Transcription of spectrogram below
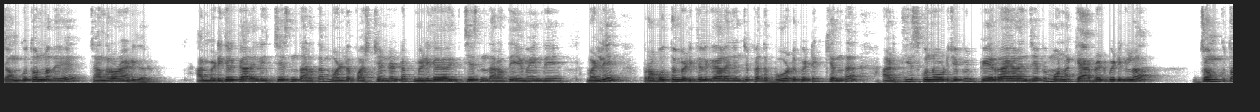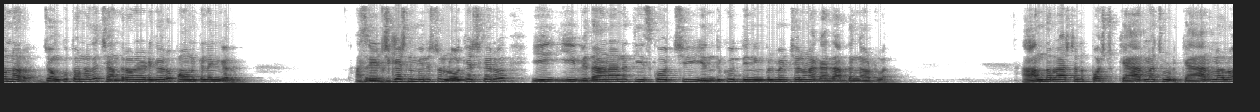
జంకుతున్నది చంద్రబాబు నాయుడు గారు. ఆ మెడికల్ కాలేజీలు ఇచ్చేసిన తర్వాత మళ్ళీ ఫస్ట్ ఏంటంటే మెడికల్ కాలేజ్ ఇచ్చేసిన తర్వాత ఏమైంది? మళ్ళీ ప్రభుత్వ మెడికల్ కాలేజ్ అని చెప్పి పెద్ద బోర్డు పెట్టి కింద అది తీసుకున్నవాడు చెప్పి పేరు రాయాలని చెప్పి మొన్న క్యాబినెట్ మీటింగ్లో జంకుతున్నారు. జంకుతున్నది చంద్రబాబు నాయుడు గారు పవన్ కళ్యాణ్ గారు. అసలు ఎడ్యుకేషన్ మినిస్టర్ లోకేష్ గారు ఈ ఈ విధానాన్ని తీసుకొచ్చి ఎందుకు దీన్ని ఇంప్లిమెంట్ చేయాలో నాకు అది అర్థం కావట్లే. ఆంధ్ర రాష్ట్రాన్ని ఫస్ట్ కేరళ చూడు. కేరళలో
